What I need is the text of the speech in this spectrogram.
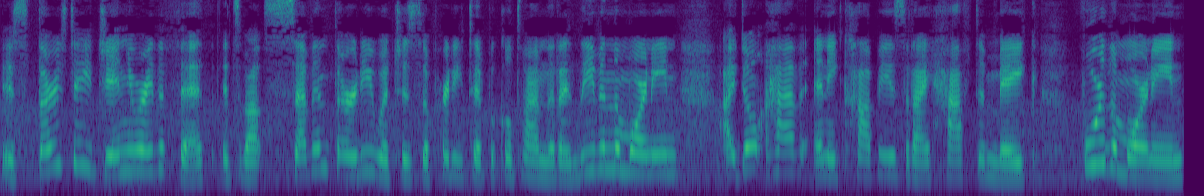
It is Thursday, January the 5th. It's about 7.30, which is the pretty typical time that I leave in the morning. I don't have any copies that I have to make for the morning,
